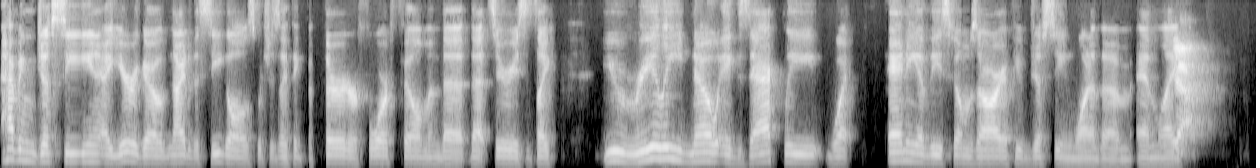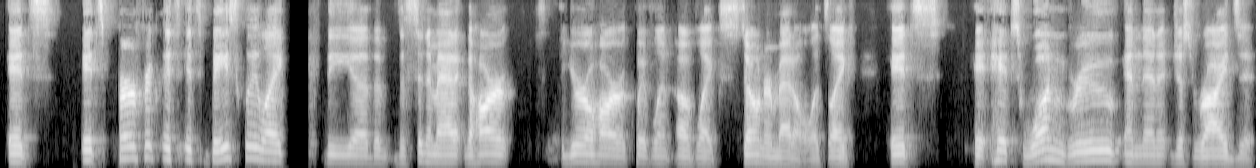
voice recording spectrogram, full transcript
having just seen a year ago night of the seagulls which is i think the third or fourth film in the that series it's like you really know exactly what any of these films are if you've just seen one of them and like yeah, it's it's perfect it's it's basically like the uh, the the cinematic the horror euro horror equivalent of like stoner metal it's like it's it hits one groove and then it just rides it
